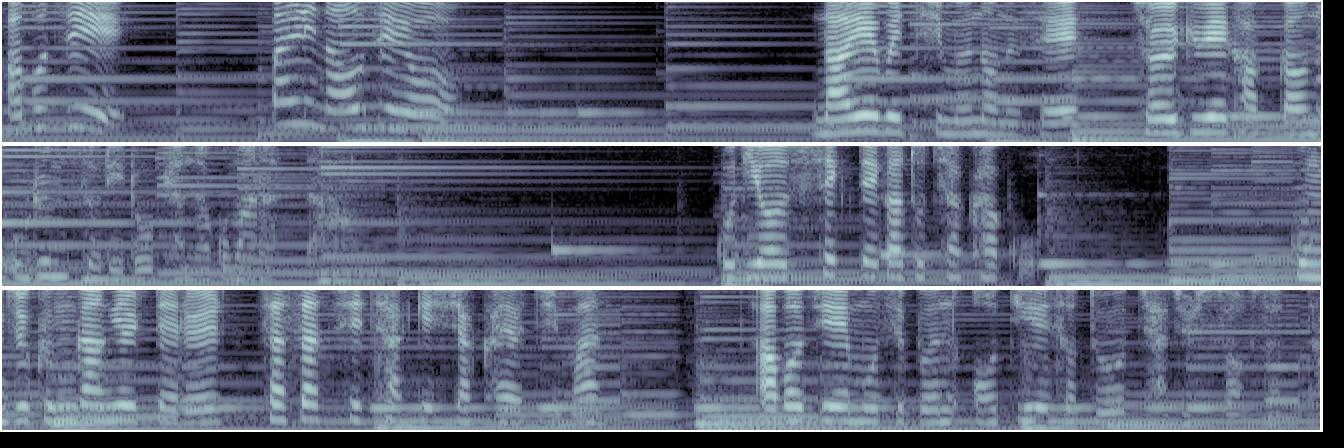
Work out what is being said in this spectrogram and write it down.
아버지, 빨리 나오세요. 나의 외침은 어느새 절규에 가까운 울음소리로 변하고 말았다. 곧이어 수색대가 도착하고 공주 금강 일대를 샅샅이 찾기 시작하였지만 아버지의 모습은 어디에서도 찾을 수 없었다.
